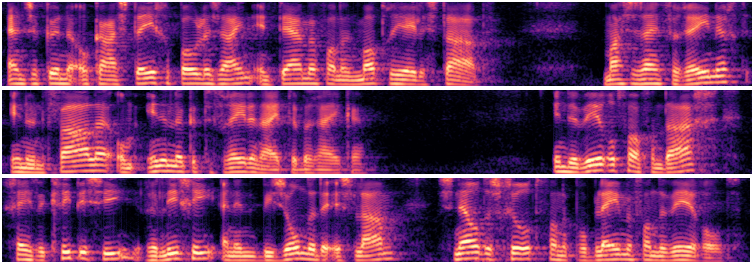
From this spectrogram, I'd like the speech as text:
en ze kunnen elkaars tegenpolen zijn in termen van een materiële staat, maar ze zijn verenigd in hun falen om innerlijke tevredenheid te bereiken. In de wereld van vandaag geven critici, religie en in het bijzonder de islam snel de schuld van de problemen van de wereld.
